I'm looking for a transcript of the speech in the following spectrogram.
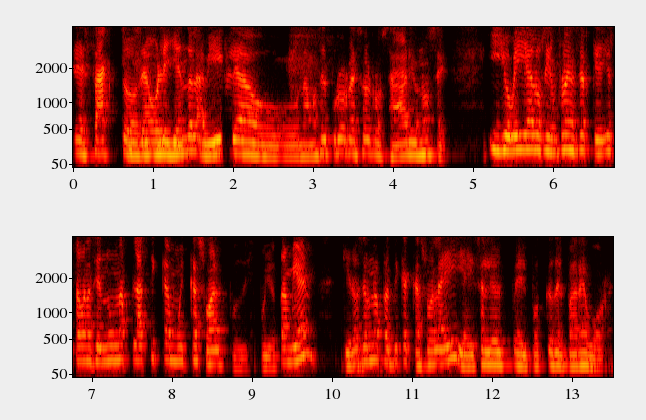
Exacto, o, sea, o leyendo la Biblia o, nada más el puro rezo del rosario, no sé. Y yo veía a los influencers que ellos estaban haciendo una plática muy casual, pues dije, pues yo también quiero hacer una plática casual ahí y ahí salió el, podcast del padre Borre.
